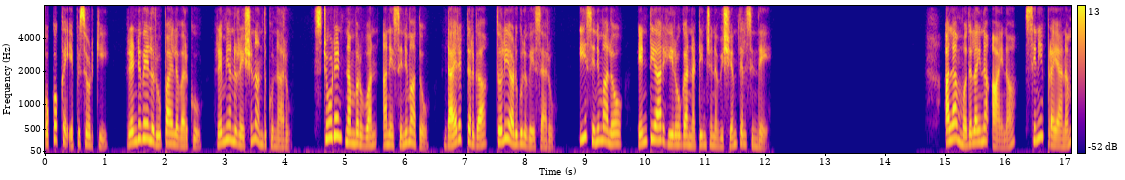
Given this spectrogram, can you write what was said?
ఒక్కొక్క ఎపిసోడ్కి రెండువేల రూపాయల వరకు రెమ్యూనరేషన్ అందుకున్నారు. స్టూడెంట్ నంబర్ వన్ అనే సినిమాతో డైరెక్టర్గా తొలి అడుగులు వేశారు. ఈ సినిమాలో ఎన్టీఆర్ హీరోగా నటించిన విషయం తెలిసిందే. అలా మొదలైన ఆయన సినీ ప్రయాణం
